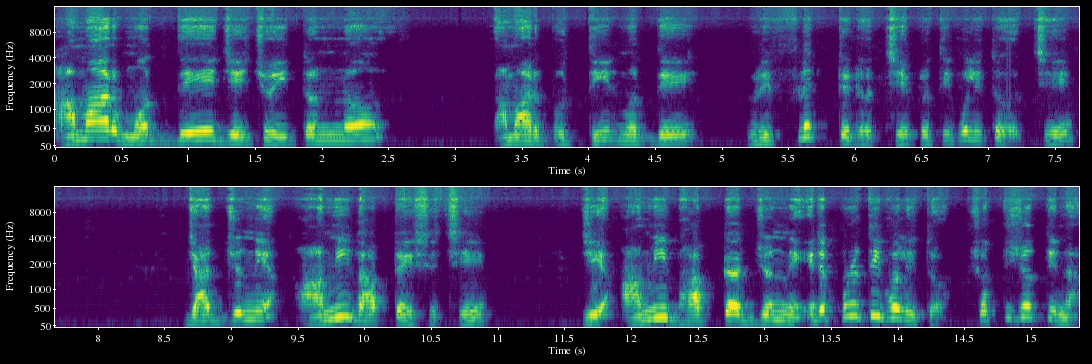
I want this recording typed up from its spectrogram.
আমার মধ্যে যে চৈতন্য, আমার বুদ্ধির মধ্যে রিফ্লেক্টেড হচ্ছে, প্রতিফলিত হচ্ছে, যার জন্যে আমি ভাবটা এসেছে যে আমি ভাবটার জন্য এটা প্রতিফলিত, সত্যি সত্যি না।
